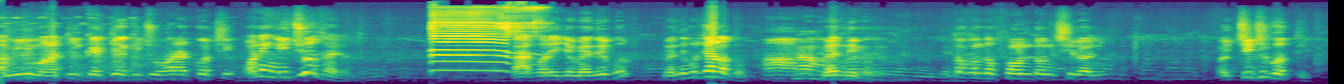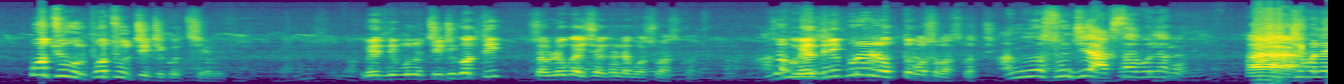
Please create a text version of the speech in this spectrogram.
আমি মাটি কেটে কিছু ভরাট করছি অনেক নিচুও থাইলো তো। তারপরে এই যে মেদিনীপুর মেদিনীপুর জানো তো? হ্যাঁ, মেদিনীপুর। তখন তো ফোন টোন ছিল না। ওই চিঠি করতি প্রচুর প্রচুর চিঠি করছি আমি। মেদিনীপুর চিঠি করতি সব লোক এসে এখানটা বসবাস করে। সব মেদিনীপুরের লোক তো বসবাস করছে। আমিও শুনছি আকসা বলে হ্যাঁ। বলে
